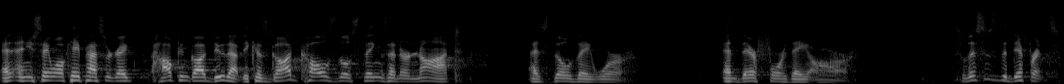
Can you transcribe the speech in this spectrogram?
And, and you say, well, okay, Pastor Greg, how can God do that? Because God calls those things that are not as though they were, and therefore they are. So, this is the difference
